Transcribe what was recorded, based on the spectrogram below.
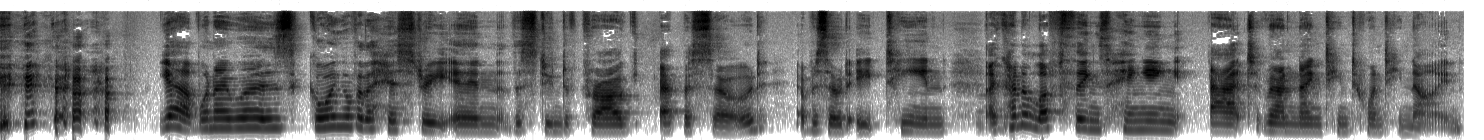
yeah, when I was going over the history in the Student of Prague episode, episode 18, I kind of left things hanging at around 1929.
